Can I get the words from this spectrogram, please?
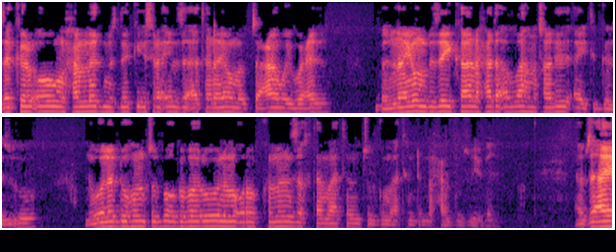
ዘክር ኦው ሙሓመድ ምስ ደቂ ኢስራኤል ዝኣተናዮ መብጽዓ ወይ ውዕል በልናዮም ብዘይካ ንሓደ ኣላህ ንኻልእ ኣይትገዝኡ ንወለድኹም ጽቡቕ ግበሩ ንምቕሮብኩምን ዘኽታማትን ጽጉማትን ድማ ሓግዙ ይብል ኣብዚ ኣያ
